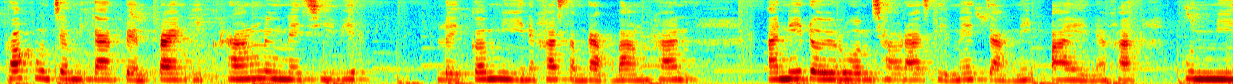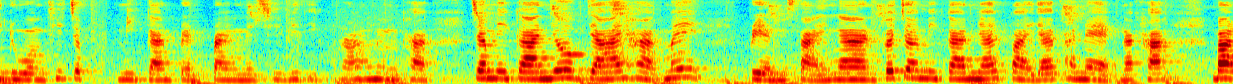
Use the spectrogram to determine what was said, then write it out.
เพราะคุณจะมีการเปลี่ยนแปลงอีกครั้งหนึ่งในชีวิต เลยก็มีนะคะสำหรับบางท่าน อันนี้โดยรวมชาวราศีเมษจากนี้ไปนะคะ คุณมีดวงที่จะมีการเปลี่ยนแปลงในชีวิตอีกครั้งหนึ่งค่ะ จะมีการโยกย้ายหากไม่ เปลี่ยนสายงานก็จะมีการย้ายฝ่ายย้ายแผนกนะคะ บาง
